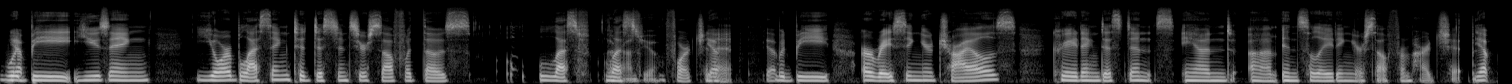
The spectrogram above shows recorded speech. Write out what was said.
Would yep. be using your blessing to distance yourself with those less Around less you. fortunate. Yep. Yep. Would be erasing your trials creating distance and um, insulating yourself from hardship. Yep.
